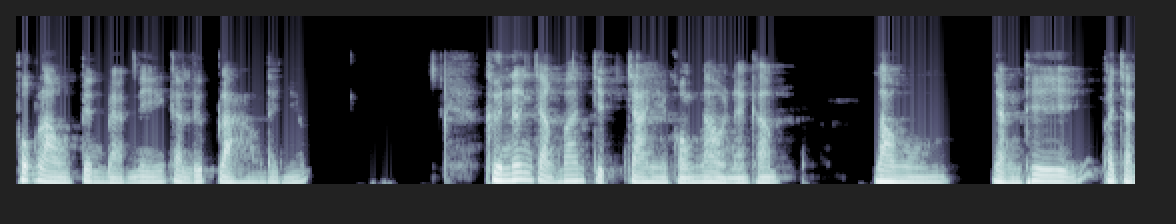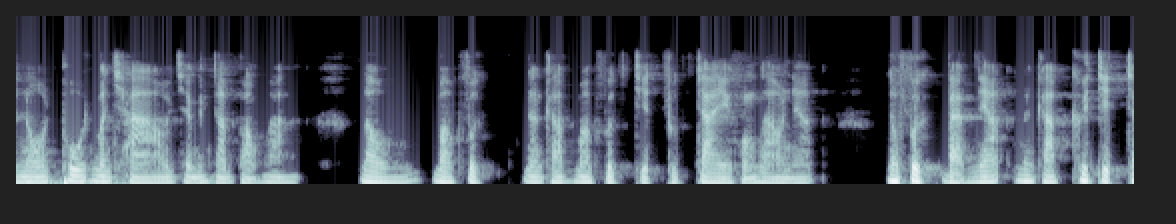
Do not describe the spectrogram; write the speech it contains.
พวกเราเป็นแบบนี้กันหรือเปล่าอะไรเงี้ยคือเนื่องจากว่าจิตใจของเรานะครับ เรา อย่างที่พระจันโนตพูดเมื่อเช้าใช่ไหมครับบอกว่า เรามาฝึกนะครับ มาฝึกจิตฝึกใจของเราเนี่ย เราฝึกแบบเนี้ยนะครับ คือจิตใจ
